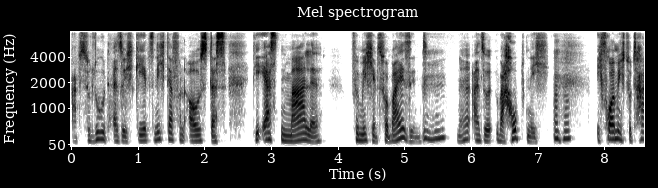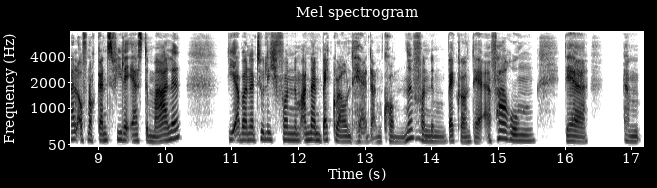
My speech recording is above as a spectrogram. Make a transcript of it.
Absolut. Also ich gehe jetzt nicht davon aus, dass die ersten Male für mich jetzt vorbei sind. Mhm. Ne? Also überhaupt nicht. Mhm. Ich freue mich total auf noch ganz viele erste Male die aber natürlich von einem anderen Background her dann kommen, ne? von mhm. dem Background der Erfahrungen, der, ähm,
